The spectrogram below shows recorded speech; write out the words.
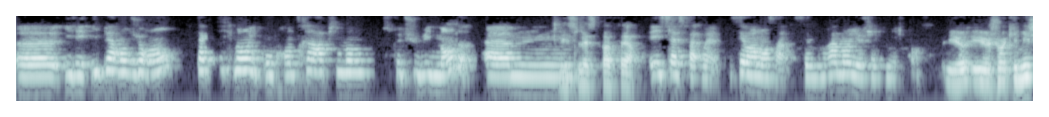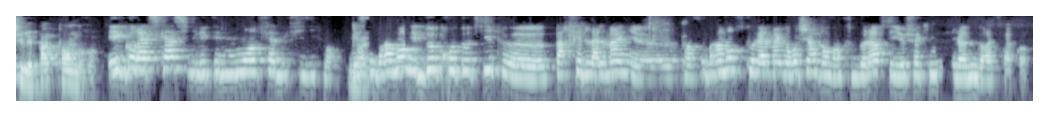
euh, il est hyper endurant. Tactiquement, il comprend très rapidement ce que tu lui demandes. Euh, il se laisse pas faire. et il se laisse pas. Ouais, c'est vraiment ça. C'est vraiment Joshua Kimmich, je pense. Yo- Joshua Kimmich, il est pas tendre. Et Goretzka, s'il était moins faible physiquement. Mais Ouais. c'est vraiment les deux prototypes euh, parfaits de l'Allemagne. euh, Enfin, c'est vraiment ce que l'Allemagne recherche dans un footballeur, c'est Joshua Kimmich et Leon Goretzka, quoi.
